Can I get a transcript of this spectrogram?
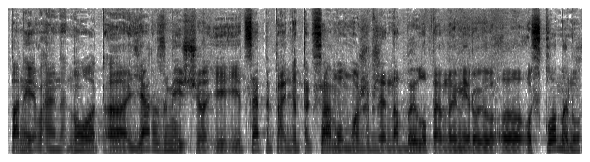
Пане Євгене, ну от е, я розумію, що і, і це питання так само може вже набило певною мірою е, оскомину,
